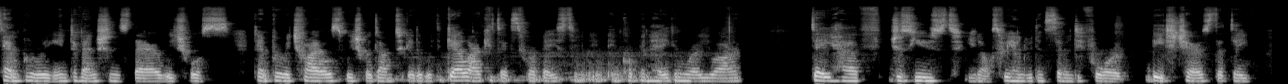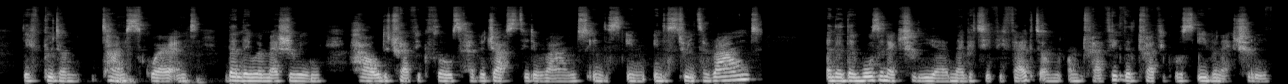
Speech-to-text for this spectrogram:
temporary interventions there, which was temporary trials, which were done together with Gehl architects who are based in, in, in Copenhagen, where you are. They have just used, you know, 374 beach chairs that they they've put on Times Square, and then they were measuring how the traffic flows have adjusted around in the in, in the streets around, and that there wasn't actually a negative effect on on traffic. The traffic was even actually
